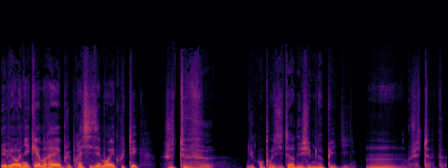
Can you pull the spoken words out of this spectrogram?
Et Véronique aimerait plus précisément écouter Je te veux du compositeur des gymnopédies. Hmm, je te veux.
